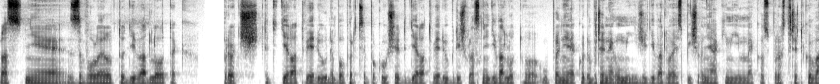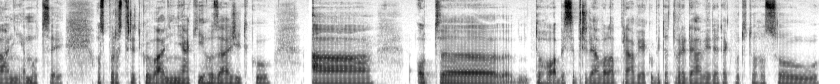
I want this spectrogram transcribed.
vlastně zvolil to divadlo, tak proč teď dělat vědu, nebo proč se pokoušet dělat vědu, když vlastně divadlo to úplně jako dobře neumí, že divadlo je spíš o nějakým jím jako zprostředkování emoci, o zprostředkování nějakého zážitku a od eh, toho, aby se přidávala právě jakoby ta tvrdá věda, tak od toho jsou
